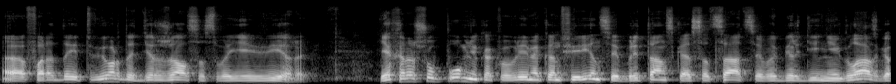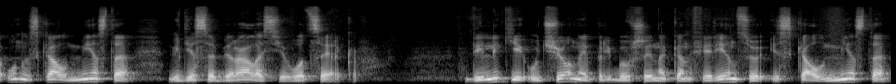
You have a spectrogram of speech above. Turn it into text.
э, Фарадей твердо держался своей веры. Я хорошо помню, как во время конференции Британской ассоциации в Абердине и Глазго он искал место, где собиралась его церковь. Великий ученый, прибывший на конференцию, искал место,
